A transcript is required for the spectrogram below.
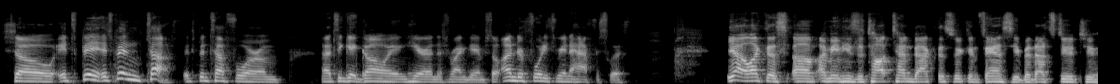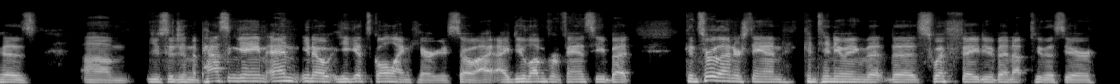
So it's been it's been tough. It's been tough for him uh, to get going here in this run game. So under 43 and a half for Swift. Yeah, I like this. Um, I mean, he's a top 10 back this week in fantasy, but that's due to his um, usage in the passing game. And, you know, he gets goal line carries. So I, I do love him for fantasy, but can certainly understand continuing the, the swift fade you've been up to this year.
